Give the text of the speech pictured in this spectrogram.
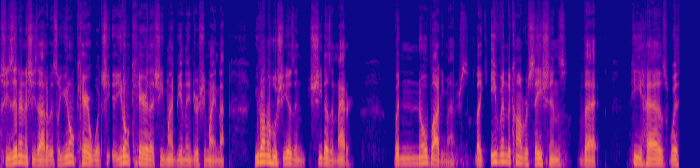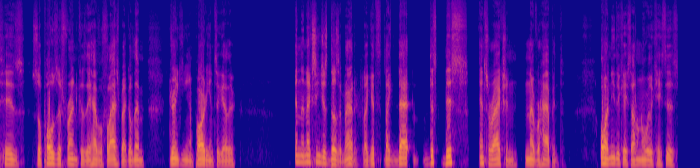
she's in it and she's out of it. So you don't care what she you don't care that she might be in danger she might not. You don't know who she is and she doesn't matter but nobody matters like even the conversations that he has with his supposed friend because they have a flashback of them drinking and partying together and the next scene just doesn't matter like it's like that this this interaction never happened Oh, I need the case. I don't know where the case is.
